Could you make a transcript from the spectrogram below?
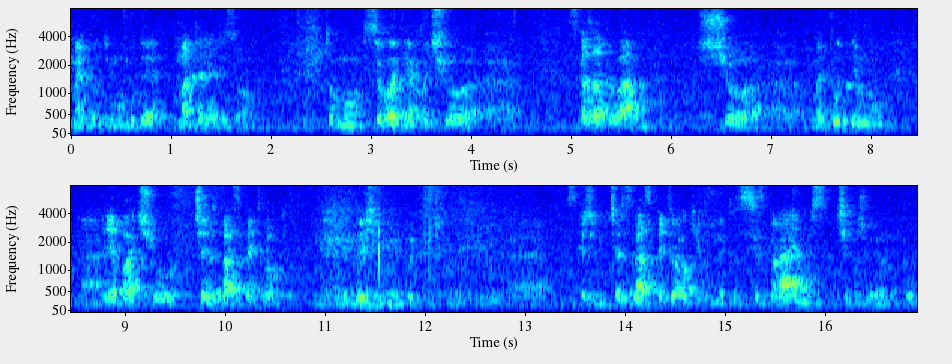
в майбутньому буде матеріалізовано. Тому сьогодні я хочу е, сказати вам, що е, в майбутньому е, я бачу через 25 років, не найближче майбутнє. Е, Скажімо, через 25 років ми тут всі збираємось, чи можливо не тут,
